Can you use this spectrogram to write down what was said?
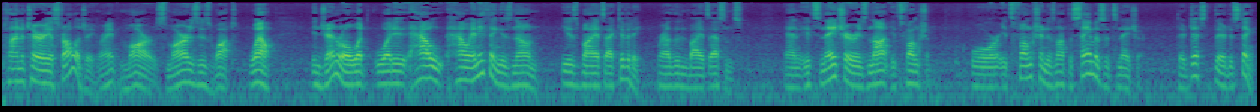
planetary astrology, right? Mars. Mars is what? Well, in general, what what is, how how anything is known is by its activity rather than by its essence, and its nature is not its function, or its function is not the same as its nature. They're dis- they're distinct.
